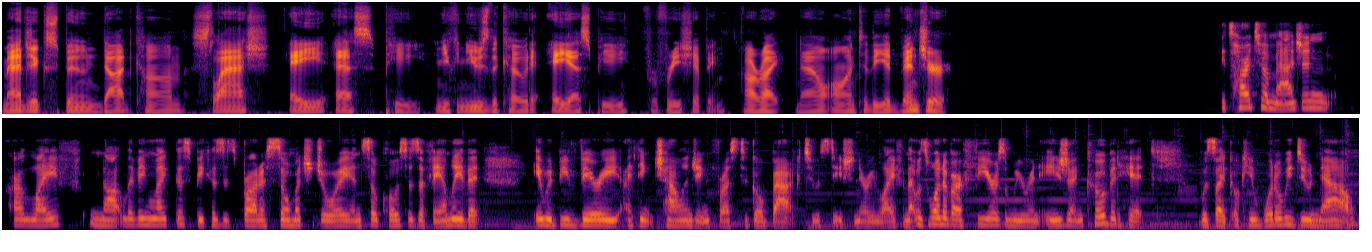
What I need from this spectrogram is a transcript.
magicspoon.com slash ASP. And you can use the code ASP for free shipping. All right, now on to the adventure. It's hard to imagine our life not living like this because it's brought us so much joy and so close as a family that it would be very, I think, challenging for us to go back to a stationary life. And that was one of our fears when we were in Asia and COVID hit was like, okay, what do we do now?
